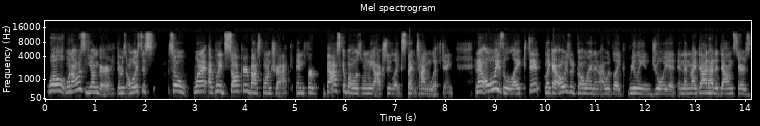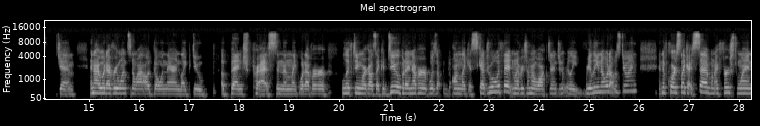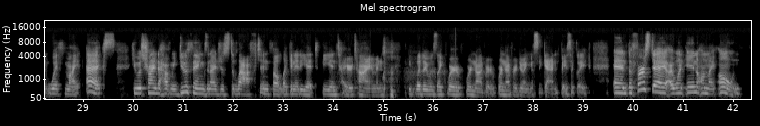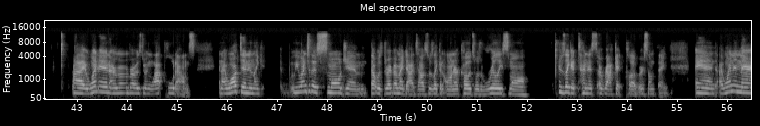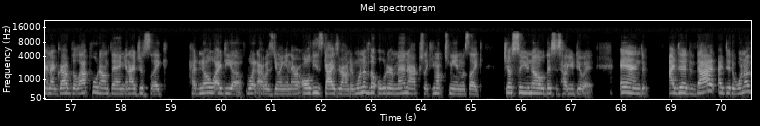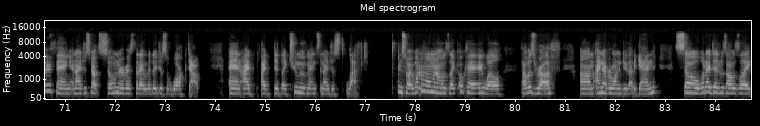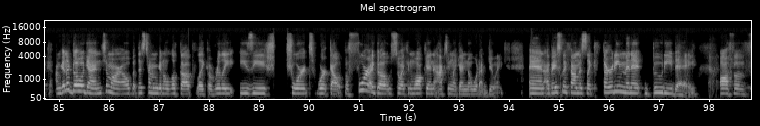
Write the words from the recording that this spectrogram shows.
Well, when I was younger, there was always this. So when I, I played soccer, basketball, and track, and for basketball was when we actually like spent time lifting. And I always liked it. Like I always would go in and I would like really enjoy it. And then my dad had a downstairs gym and I would every once in a while I'd go in there and like do a bench press and then like whatever lifting workouts I could do, but I never was on like a schedule with it. And every time I walked in, I didn't really, really know what I was doing. And of course, like I said, when I first went with my ex, he was trying to have me do things and I just laughed and felt like an idiot the entire time. And he literally was like, we're, we're never, we're never doing this again, basically. And the first day I went in on my own, I went in, I remember I was doing lat pull downs and I walked in and like we went to this small gym that was right by my dad's house. It was like an honor code, so it was really small. It was like a tennis, a racket club or something. And I went in there and I grabbed the lat pull down thing and I just like had no idea what I was doing. And there were all these guys around. And one of the older men actually came up to me and was like, just so you know, this is how you do it. And I did that. I did one other thing and I just got so nervous that I literally just walked out and I I did like two movements and I just left. And so I went home and I was like, okay, well, that was rough. Um, I never want to do that again. So what I did was I was like, I'm gonna go again tomorrow, but this time I'm gonna look up like a really easy, short workout before I go so I can walk in acting like I know what I'm doing. And I basically found this like 30 minute booty day off of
